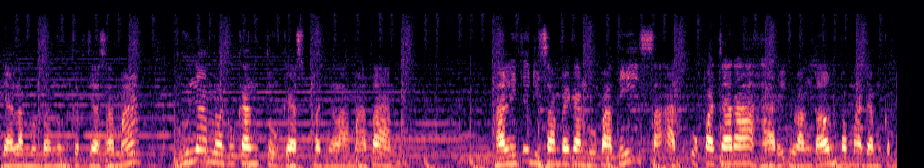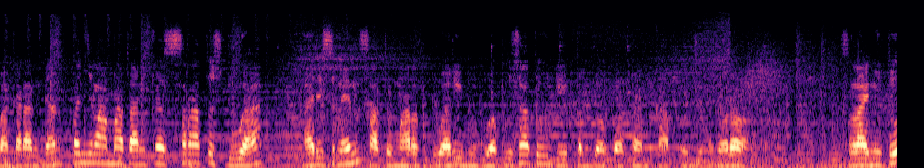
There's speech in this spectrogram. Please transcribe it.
dalam membangun kerjasama guna melakukan tugas penyelamatan. Hal itu disampaikan Bupati saat upacara Hari Ulang Tahun Pemadam Kebakaran dan Penyelamatan ke-102 hari Senin 1 Maret 2021 di Pendopo Pemkap Bojonegoro. Selain itu,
